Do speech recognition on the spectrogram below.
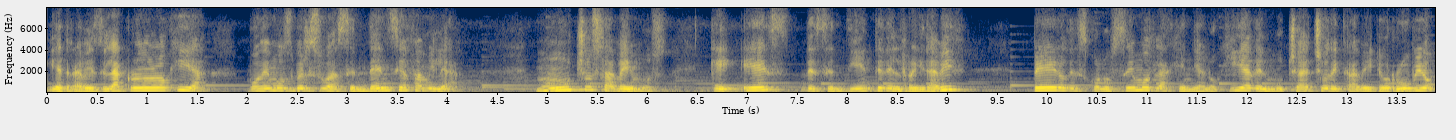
y a través de la cronología podemos ver su ascendencia familiar. Muchos sabemos que es descendiente del rey David, pero desconocemos la genealogía del muchacho de cabello rubio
